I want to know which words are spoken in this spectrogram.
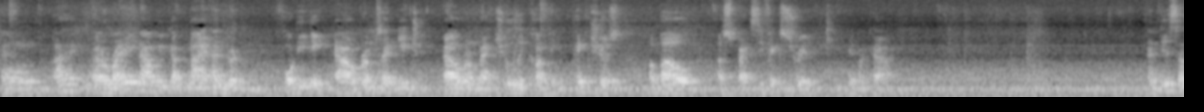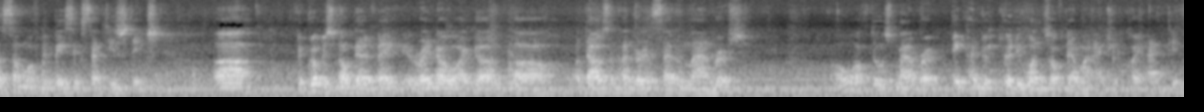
and I, uh, right now we've got 948 albums, and each album actually contains pictures about a specific street in Macau. And these are some of the basic statistics. Uh, the group is not that big. Right now I got uh, 1,107 members. All of those members, 831 of them are actually quite active.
